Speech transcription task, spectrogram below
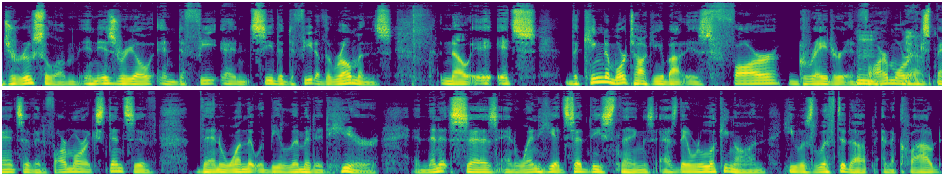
Jerusalem in Israel and defeat and see the defeat of the Romans. No, it, it's the kingdom we're talking about is far greater and hmm, far more yeah. expansive and far more extensive than one that would be limited here. And then it says, and when he had said these things, as they were looking on, he was lifted up, and a cloud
